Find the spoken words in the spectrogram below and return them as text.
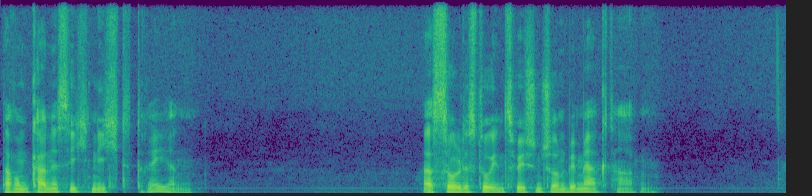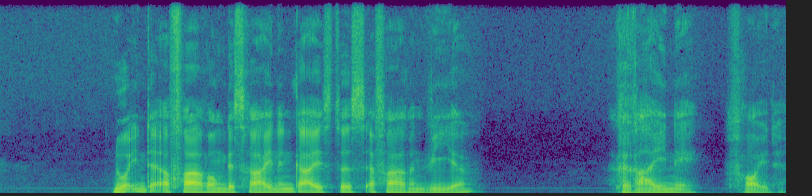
Darum kann es sich nicht drehen. Das solltest du inzwischen schon bemerkt haben. Nur in der Erfahrung des reinen Geistes erfahren wir reine Freude.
